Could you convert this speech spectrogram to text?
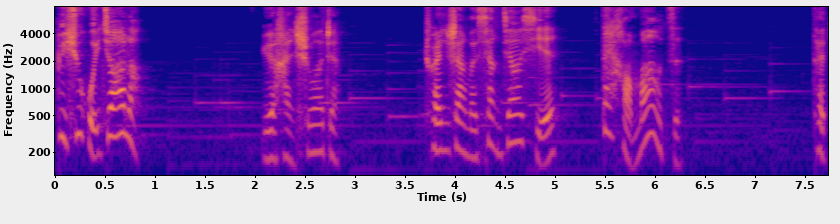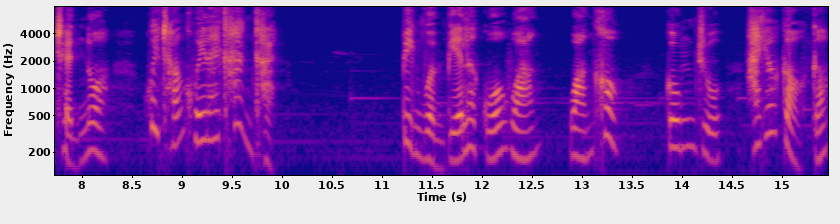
必须回家了，约翰说着，穿上了橡胶鞋，戴好帽子。他承诺会常回来看看，并吻别了国王、王后、公主还有狗狗。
